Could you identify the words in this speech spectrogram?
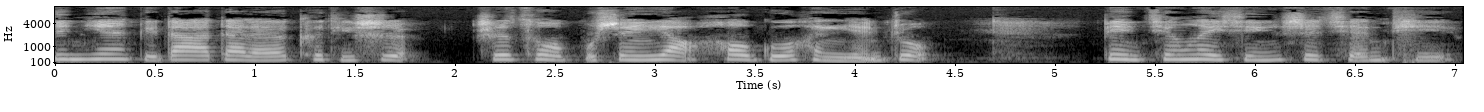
今天给大家带来的课题是：吃错补肾药，后果很严重。辨清类型是前提。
